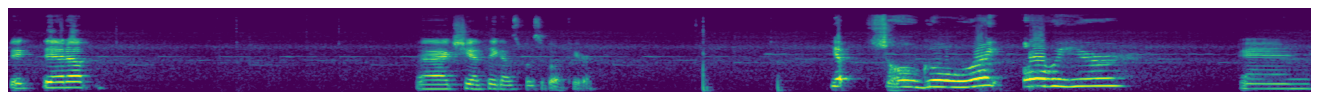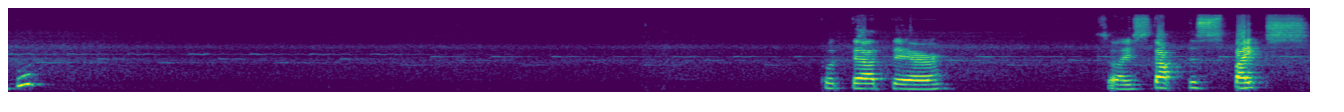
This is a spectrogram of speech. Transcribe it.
Pick that up. Actually, I think I'm supposed to go up here. Yep, so I'll go right over here. And boop. Put that there. So I stop the spikes.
